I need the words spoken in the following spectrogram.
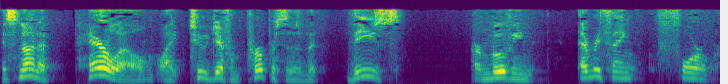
It's not a parallel, like two different purposes, but these are moving everything forward.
